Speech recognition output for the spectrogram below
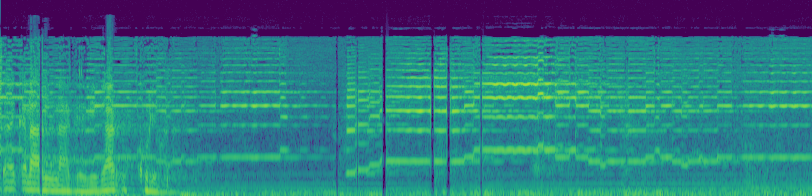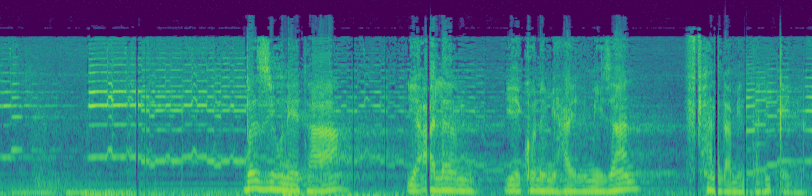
ጠቅላላ ገቢ ጋር እኩል ይሆናል። በዚህ ሁኔታ የዓለም የኢኮኖሚ ኃይል ሚዛን ፋንዳሜንታሊ ይቀየራል።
